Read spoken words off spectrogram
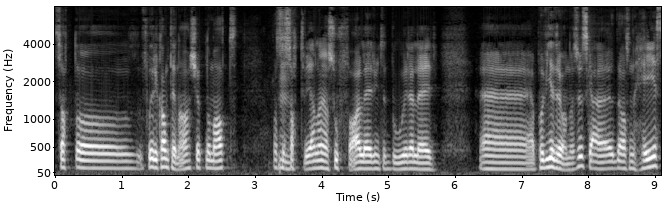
satt og for i kantina, kjøpte noe mat. Og så satt vi i en eller annen sofa eller rundt et bord eller eh, På videregående så husker jeg det var sånn heis,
